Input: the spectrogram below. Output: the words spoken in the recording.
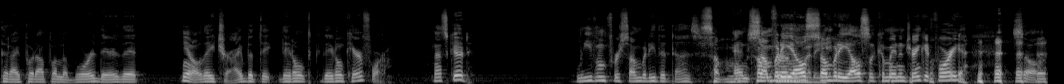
that I put up on the board there that you know they try, but they, they don't they don't care for them. And That's good. Leave them for somebody that does. Something- and something somebody else somebody else will come in and drink it for you. So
